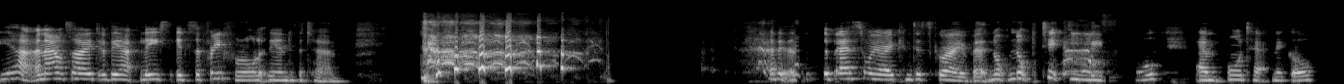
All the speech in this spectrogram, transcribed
yeah, and outside of the act lease, it's a free for all at the end of the term. I think that's the best way I can describe it. Not not particularly yes um, or technical,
